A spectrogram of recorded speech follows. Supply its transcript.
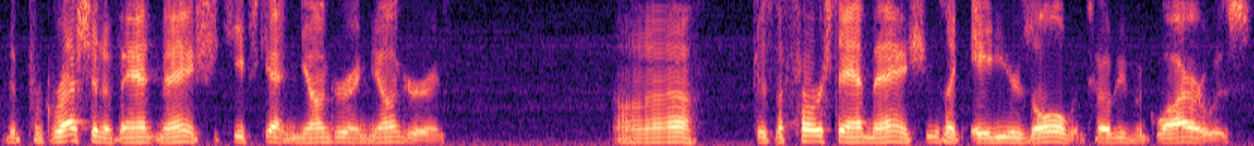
the progression of Aunt May. She keeps getting younger and younger, and I don't know because the first Aunt May, she was like 80 years old when Tobey Maguire was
